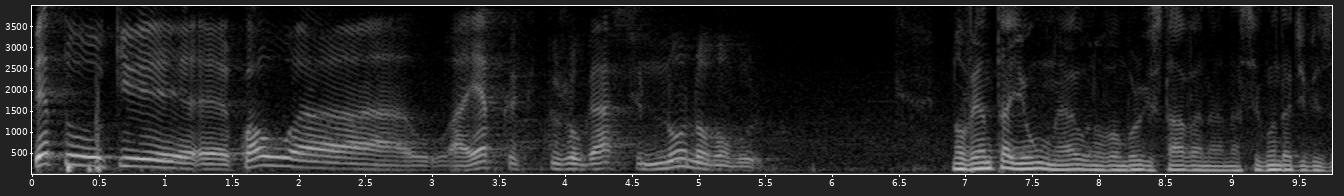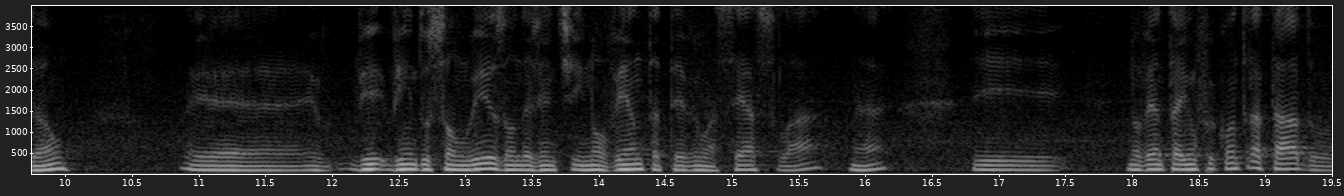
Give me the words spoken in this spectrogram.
Beto, que, é, qual a, a época que tu jogaste no Novo Hamburgo? 91, né? O Novo Hamburgo estava na, na segunda divisão. É, vim do São Luís, onde a gente em 90 teve um acesso lá, né? E 91 fui contratado,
